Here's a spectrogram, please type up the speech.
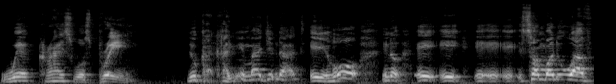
where Christ was praying. Look, can you imagine that? A whole, you know, a, a, a, a somebody who have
